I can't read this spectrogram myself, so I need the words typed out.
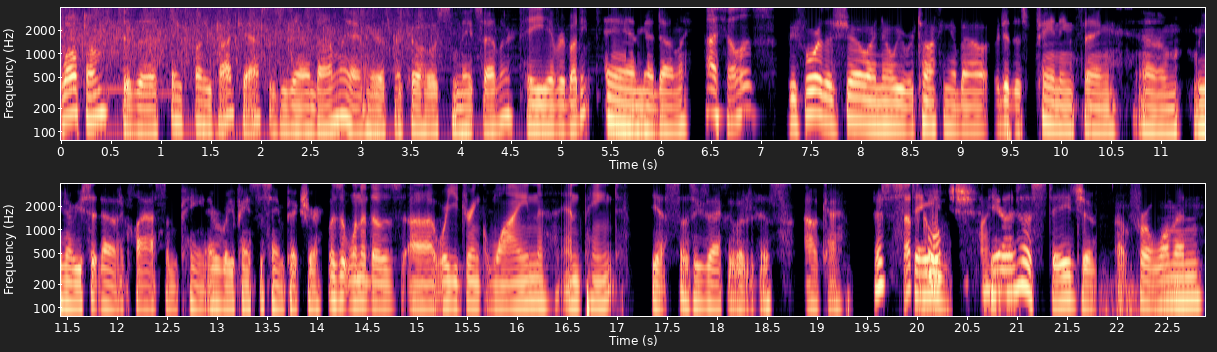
Welcome to the Think Funny podcast. This is Aaron Donley. I'm here with my co-host Nate Sadler Hey, everybody. and Matt Donley. Hi, fellas. Before the show, I know we were talking about we did this painting thing. Um, you know, you sit down at a class and paint. Everybody paints the same picture. Was it one of those uh, where you drink wine and paint? Yes, that's exactly what it is. Okay. There's a That's stage. Fine. Yeah, there's a stage of uh, for a woman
